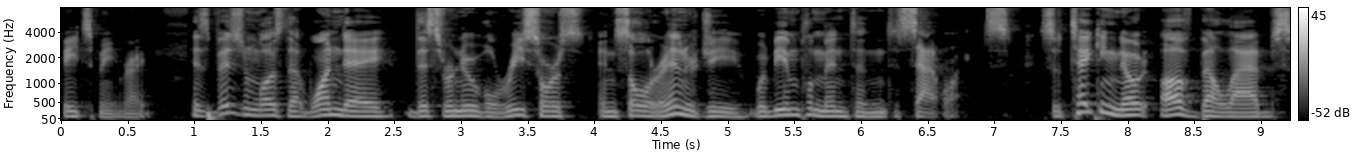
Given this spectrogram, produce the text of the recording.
Beats me, right? His vision was that one day this renewable resource in solar energy would be implemented into satellites. So, taking note of Bell Labs,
